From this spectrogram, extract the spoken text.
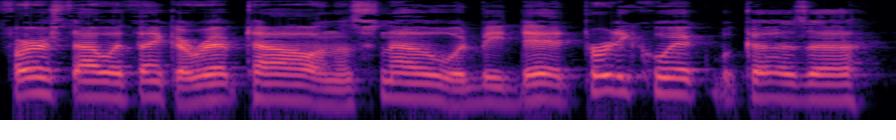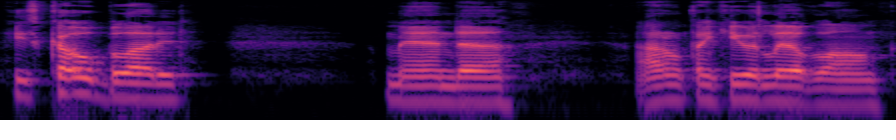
First, I would think a reptile in the snow would be dead pretty quick because uh, he's cold-blooded. And uh, I don't think he would live long.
